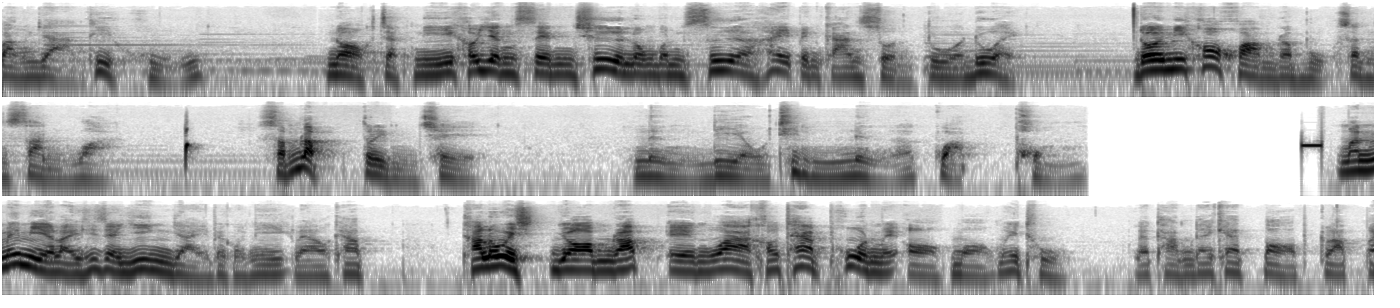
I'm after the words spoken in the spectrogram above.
บางอย่างที่หู นอกจากนี้เขายังเซ็นชื่อลงบนเสื้อให้เป็นการส่วนตัวด้วย โดยมีข้อความระบุสั้นๆว่าสำหรับตรินเช หนึ่งเดียวที่เหนือกว่าผม มันไม่มีอะไรที่จะยิ่งใหญ่ไปกว่านี้อีกแล้วครับคาร์ลวิชยอมรับเองว่าเขาแทบพูดไม่ออกบอกไม่ถูก และทำได้แค่ตอบกลับไป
